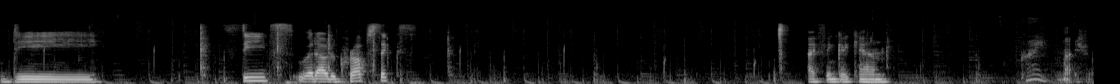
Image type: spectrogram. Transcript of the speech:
the seeds without the crop sticks. I think I can. Great. Not sure.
